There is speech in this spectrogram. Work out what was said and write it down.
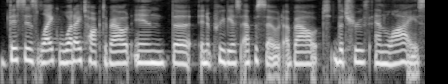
this is like what I talked about in the in a previous episode about the truth and lies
